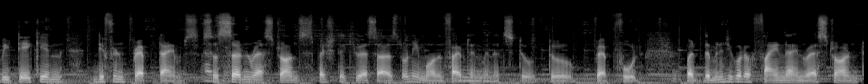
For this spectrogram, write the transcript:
we take in different prep times. So certain restaurants, especially QSRs, don't need more than five ten Mm. minutes to to prep food. But the minute you go to a fine dine restaurant.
